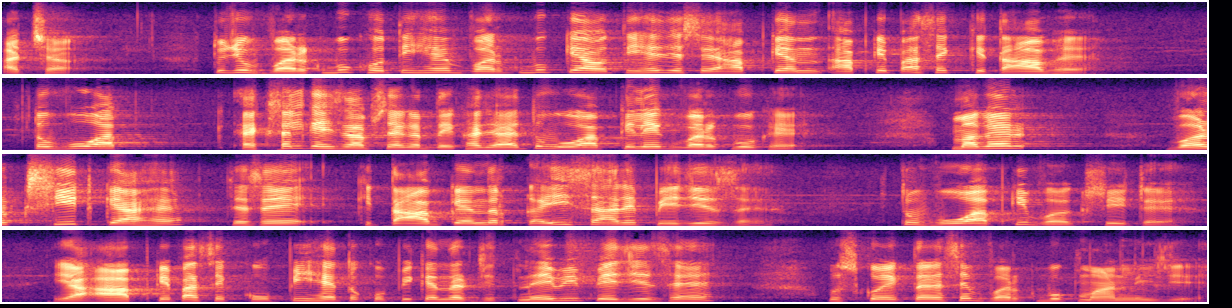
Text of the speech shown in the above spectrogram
अच्छा तो जो वर्कबुक होती है वर्कबुक क्या होती है? जैसे आपके आपके पास एक किताब है तो वो आप एक्सेल के हिसाब से अगर देखा जाए तो वो आपके लिए एक वर्कबुक है। मगर वर्कशीट क्या है? जैसे किताब के अंदर कई सारे पेजेस हैं तो वो आपकी वर्कशीट है। या आपके पास एक कॉपी है तो कॉपी के अंदर जितने भी पेजेस हैं, उसको एक तरह से वर्कबुक मान लीजिए।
